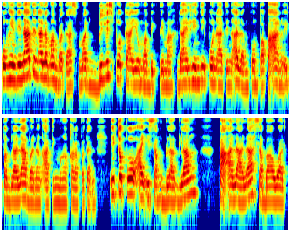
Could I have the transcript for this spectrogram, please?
kung hindi natin alam ang batas, mabilis po tayo mabiktima dahil hindi po natin alam kung paano ipaglalaban ang ating mga karapatan. Ito po ay isang vlog lang paalala sa bawat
